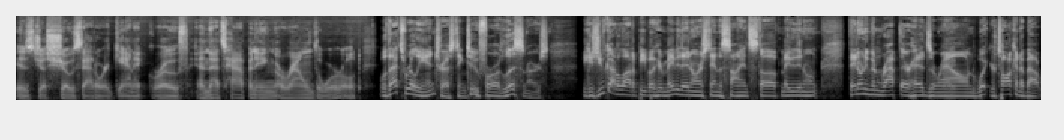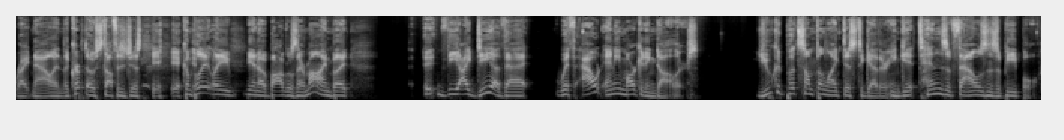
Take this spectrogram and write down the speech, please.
is just shows that organic growth and that's happening around the world. Well, that's really interesting too for our listeners because you've got a lot of people here maybe they don't understand the science stuff, maybe they don't they don't even wrap their heads around right. what you're talking about right now and the crypto stuff is just completely, you know, boggles their mind, but it, the idea that without any marketing dollars, you could put something like this together and get tens of thousands of people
